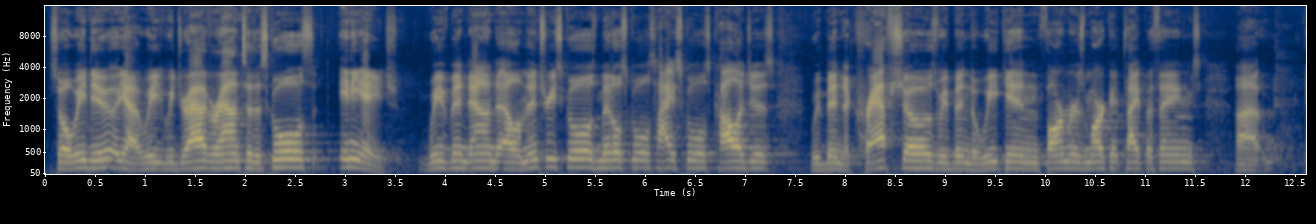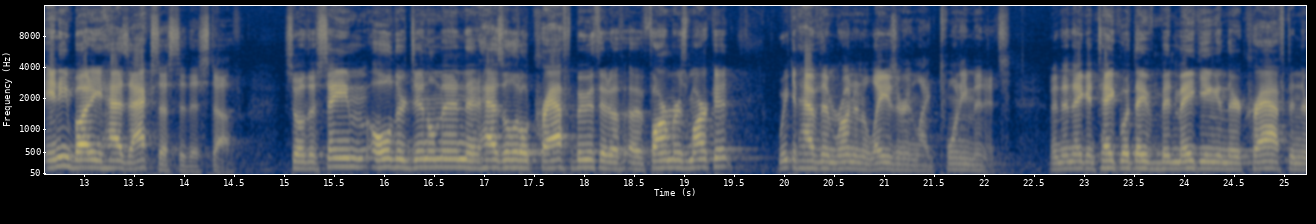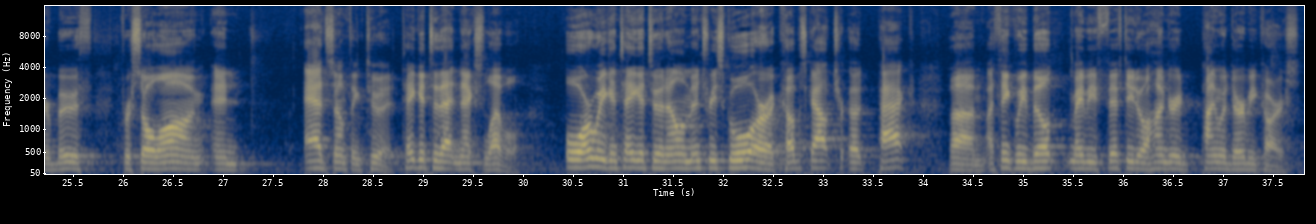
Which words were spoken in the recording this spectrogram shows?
So we do, yeah, we, we drive around to the schools, any age. We've been down to elementary schools, middle schools, high schools, colleges. We've been to craft shows. We've been to weekend farmers market type of things. Uh, anybody has access to this stuff. So the same older gentleman that has a little craft booth at a, a farmer's market, we can have them running a laser in like 20 minutes. And then they can take what they've been making in their craft in their booth for so long and add something to it. Take it to that next level. Or we can take it to an elementary school or a Cub Scout uh, pack. Um, I think we built maybe 50 to 100 Pinewood Derby cars.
